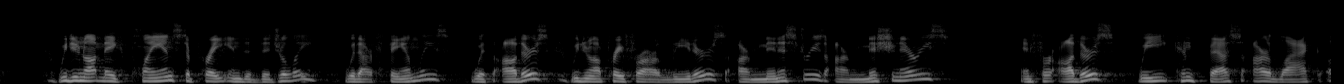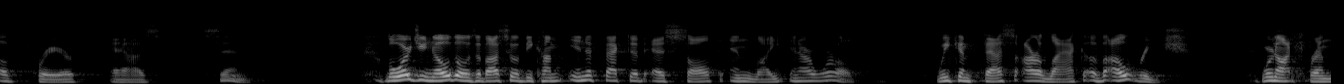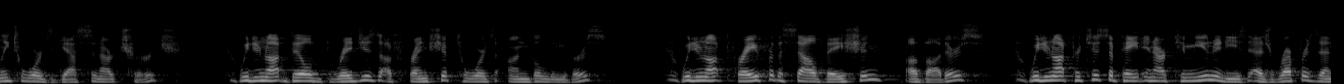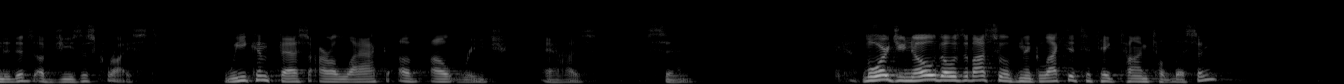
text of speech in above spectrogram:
We do not make plans to pray individually, with our families, with others. We do not pray for our leaders, our ministries, our missionaries. And for others, we confess our lack of prayer as sin. Lord, you know those of us who have become ineffective as salt and light in our world. We confess our lack of outreach. We're not friendly towards guests in our church. We do not build bridges of friendship towards unbelievers. We do not pray for the salvation of others. We do not participate in our communities as representatives of Jesus Christ. We confess our lack of outreach as sin. Lord, you know those of us who have neglected to take time to listen,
